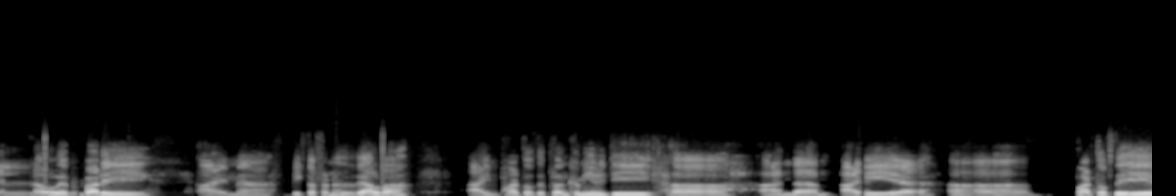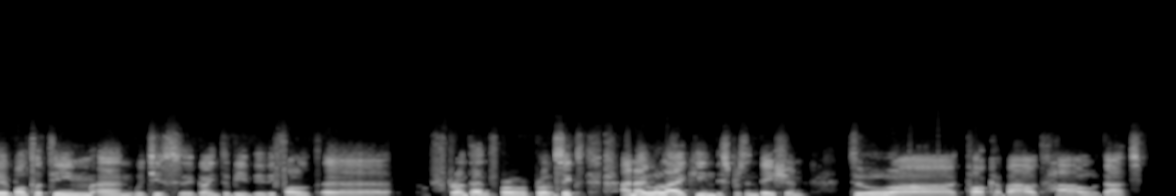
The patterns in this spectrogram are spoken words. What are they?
Hello, everybody. I'm uh, Victor Fernandez de Alba. I'm part of the Plone community, uh, and um, I uh, uh part of the Volto team, and which is going to be the default uh, front end for Plone 6. And I would like in this presentation to uh, talk about how does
